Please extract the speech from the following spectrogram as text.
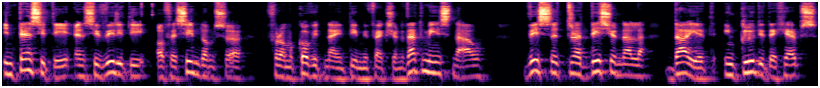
intensity and severity of the symptoms from COVID-19 infection. That means now this traditional diet included the herbs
